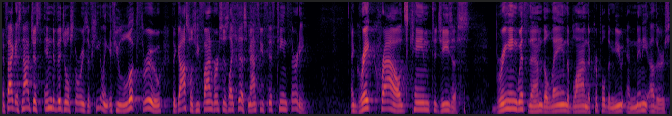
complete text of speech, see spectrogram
In fact, it's not just individual stories of healing. If you look through the Gospels, you find verses like this Matthew 15 30. And great crowds came to Jesus, bringing with them the lame, the blind, the crippled, the mute, and many others,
